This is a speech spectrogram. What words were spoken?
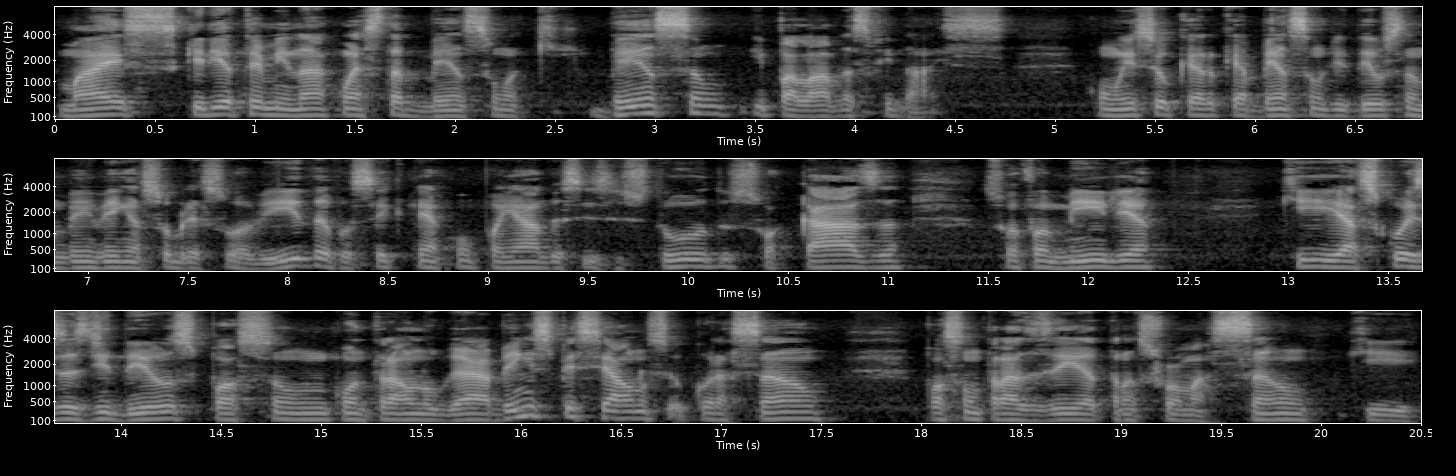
Mas queria terminar com esta bênção aqui. Bênção e palavras finais. Com isso, eu quero que a bênção de Deus também venha sobre a sua vida, você que tem acompanhado esses estudos, sua casa, sua família, que as coisas de Deus possam encontrar um lugar bem especial no seu coração, possam trazer a transformação que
